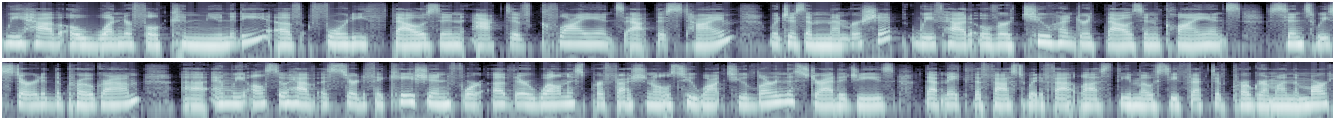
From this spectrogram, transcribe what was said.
We have a wonderful community of 40,000 active clients at this time, which is a membership. We've had over 200,000 clients since we started the program. Uh, and we also have a certification for other wellness professionals who want to learn the strategies that make the Fast Way to Fat Loss the most effective program on the market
